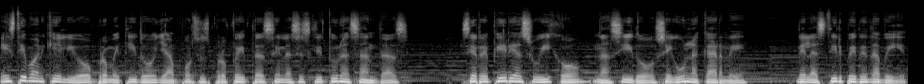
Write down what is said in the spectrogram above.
Este Evangelio, prometido ya por sus profetas en las Escrituras Santas, se refiere a su Hijo, nacido según la carne, de la estirpe de David,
